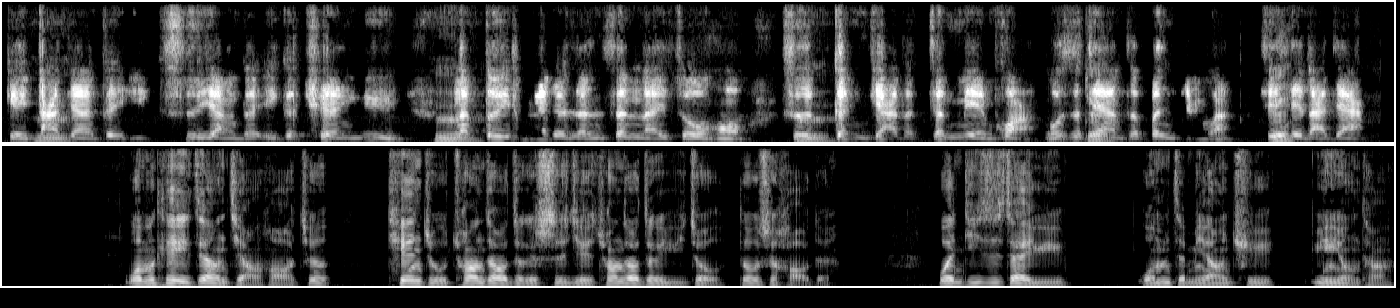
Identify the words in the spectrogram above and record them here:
给大家这一四样的一个劝喻，嗯、那对他的人生来说，哈，是更加的正面化。嗯、我是这样子分享了，谢谢大家。我们可以这样讲哈，就天主创造这个世界，创造这个宇宙都是好的，问题是在于我们怎么样去运用它。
